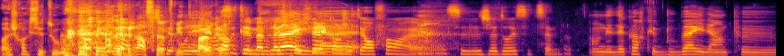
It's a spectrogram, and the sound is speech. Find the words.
Ouais, je crois que c'est tout. genre, ça a pris on est trois d'accord Moi, jours. que c'était ma Booba, blague il préférée a- quand j'étais enfant. euh, J'adorais cette scène. On est d'accord que Booba, il est un peu,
